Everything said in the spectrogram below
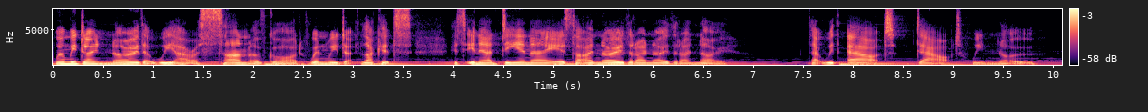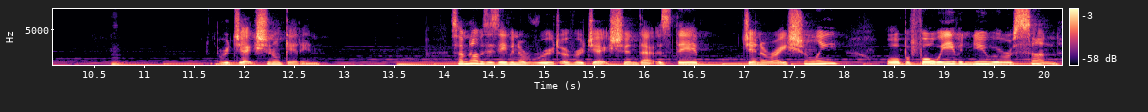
When we don't know that we are a son of God, when we don't, like it's, it's in our DNA, it's like I know that I know that I know. That without doubt we know. Rejection will get in. Sometimes there's even a root of rejection that is there generationally or before we even knew we were a son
